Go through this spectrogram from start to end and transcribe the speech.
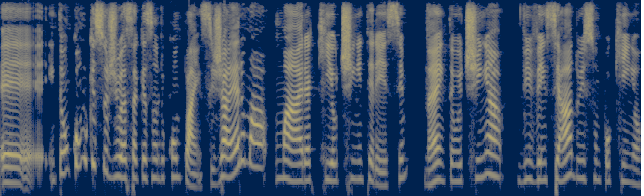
É, então, como que surgiu essa questão do compliance? Já era uma, uma área que eu tinha interesse, né? Então, eu tinha vivenciado isso um pouquinho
